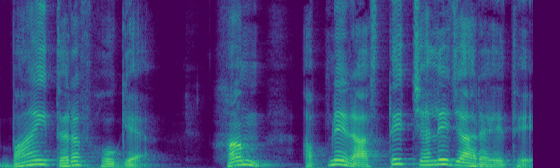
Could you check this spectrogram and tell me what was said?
बाई तरफ़ हो गया। हम अपने रास्ते चले जा रहे थे।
